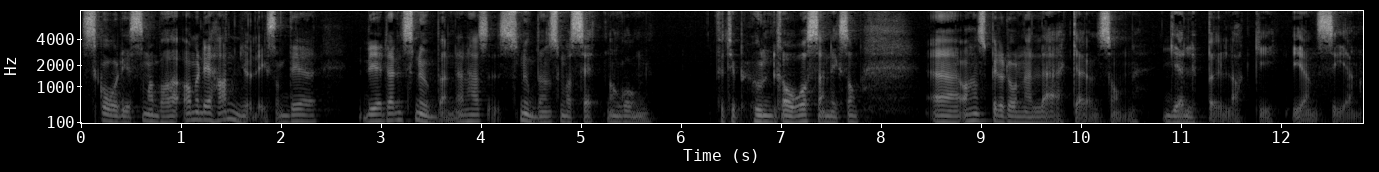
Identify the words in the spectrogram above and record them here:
skådis som man bara, ja men det är han ju liksom. Det, det är den snubben, den här snubben som har sett någon gång för typ hundra år sedan liksom. Uh, och han spelar då den här läkaren som hjälper Lucky i en scen.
